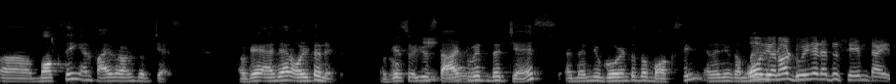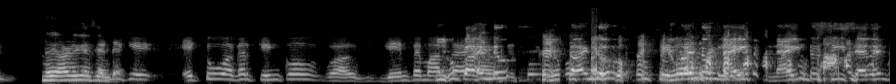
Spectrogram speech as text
uh, boxing and five rounds of chess. Okay, and they are alternate. Okay, so you start oh. with the chess and then you go into the boxing and then you come oh, back. Oh, you're not doing it at the same time. No, you're not doing it at the same time. एक तो अगर किंग को गेम पे मारता तो you है you you can't can't do do knight knight to C seven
